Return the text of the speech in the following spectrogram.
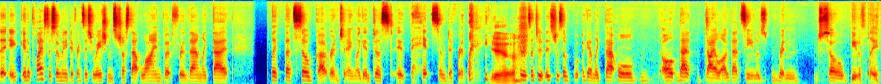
it, it applies to so many different situations just that line but for them like that like that's so gut wrenching like it just it hits so differently yeah and it's such a it's just a again like that whole all that dialogue that scene was written so beautifully.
